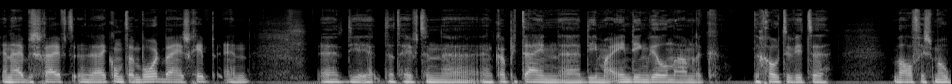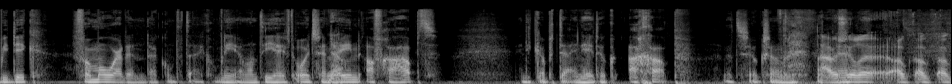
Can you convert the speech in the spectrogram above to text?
En hij beschrijft, hij komt aan boord bij een schip... en uh, die, dat heeft een, uh, een kapitein uh, die maar één ding wil... namelijk de grote witte walvis Moby Dick vermoorden. Daar komt het eigenlijk op neer. Want die heeft ooit zijn Ja. been afgehapt. En die kapitein heet ook Agap. Dat is ook zo'n... Nou, we zullen ook, ook, ook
